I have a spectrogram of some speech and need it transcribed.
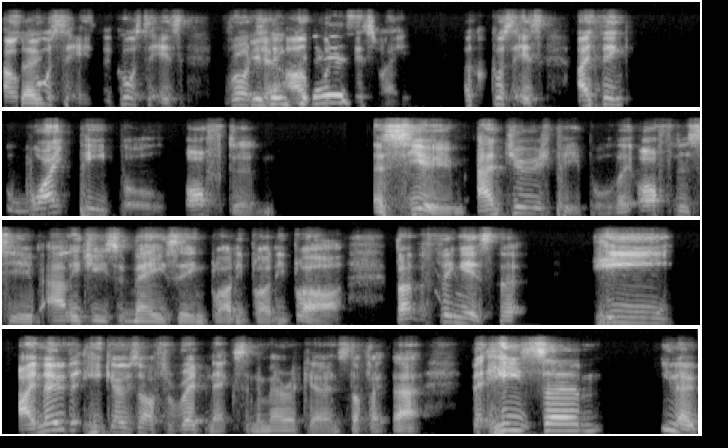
of so course it is. Of course it is. Roger, think I'll it put is? it this way. Of course it is. I think white people often assume, and Jewish people, they often assume Ali G's amazing, blah, blah, blah, blah. But the thing is that he, I know that he goes after rednecks in America and stuff like that, but he's, um, you know,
